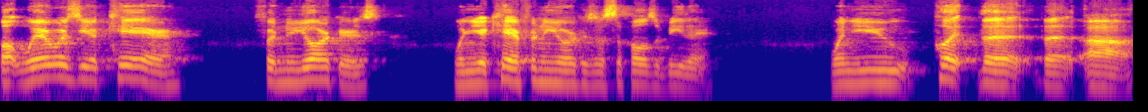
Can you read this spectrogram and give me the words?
But where was your care for New Yorkers when your care for New Yorkers was supposed to be there? When you put the the uh,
